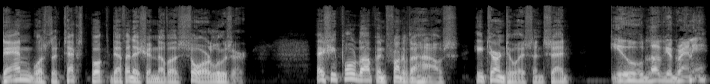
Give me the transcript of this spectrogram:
Dan was the textbook definition of a sore loser. As she pulled up in front of the house, he turned to us and said, Do you love your granny?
